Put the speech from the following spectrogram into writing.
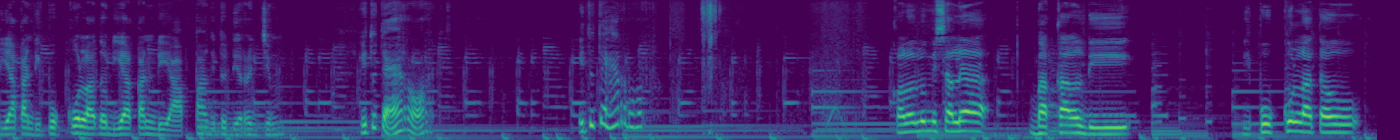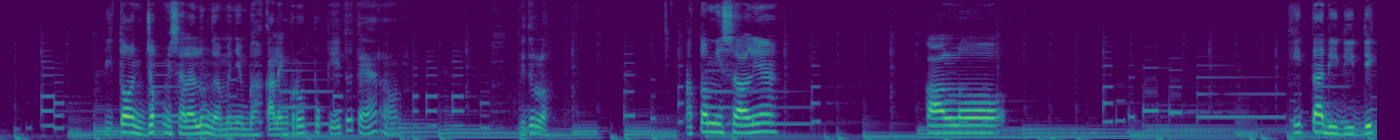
dia akan dipukul atau dia akan diapa gitu direjem itu teror. Itu teror kalau lu misalnya bakal di dipukul atau ditonjok misalnya lu nggak menyembah kaleng kerupuk ya itu teror. Gitu loh. Atau misalnya kalau kita dididik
